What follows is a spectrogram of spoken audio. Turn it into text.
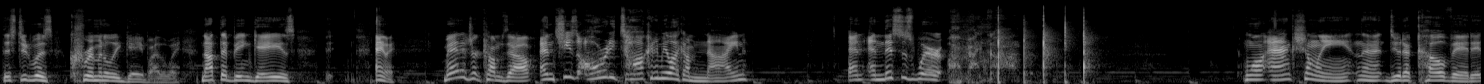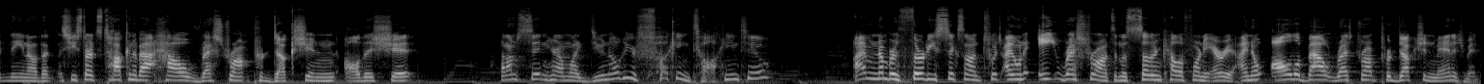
This dude was criminally gay, by the way. Not that being gay is. Anyway, manager comes out and she's already talking to me like I'm nine. And and this is where, oh my god. Well, actually, uh, due to COVID, it, you know, the, she starts talking about how restaurant production, all this shit. And I'm sitting here, I'm like, do you know who you're fucking talking to? I'm number 36 on Twitch. I own eight restaurants in the Southern California area. I know all about restaurant production management.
